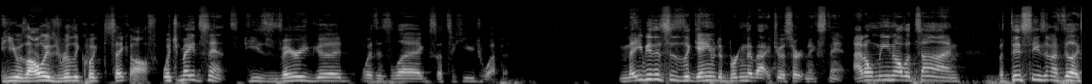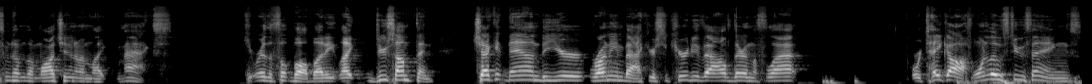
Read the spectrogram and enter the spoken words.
he was always really quick to take off, which made sense. He's very good with his legs. That's a huge weapon. Maybe this is the game to bring that back to a certain extent. I don't mean all the time, but this season I feel like sometimes I'm watching and I'm like, Max, get rid of the football, buddy. Like, do something. Check it down to your running back, your security valve there in the flat, or take off. One of those two things.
